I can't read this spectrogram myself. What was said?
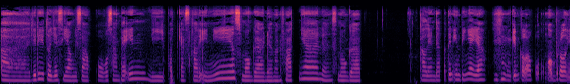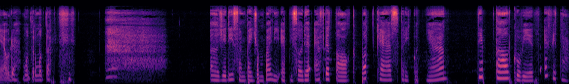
uh, jadi itu aja sih yang bisa aku sampaikan di podcast kali ini. Semoga ada manfaatnya dan semoga kalian dapetin intinya ya. Mungkin kalau aku ngobrolnya udah muter-muter. Uh, jadi sampai jumpa di episode Evita Talk podcast berikutnya. Tip Talk with Evita.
